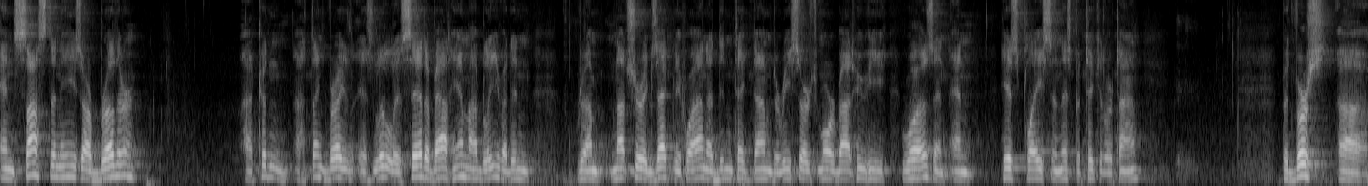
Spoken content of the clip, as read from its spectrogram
And Sosthenes, our brother, I couldn't, I think very as little is said about him, I believe. I didn't, I'm not sure exactly why, and I didn't take time to research more about who he was and, and his place in this particular time. But verse uh,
